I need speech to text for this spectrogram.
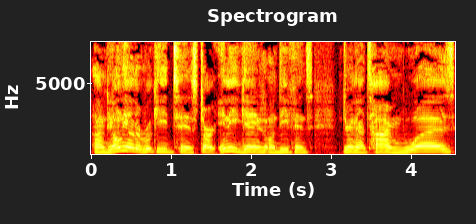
Um, the only other rookie to start any games on defense during that time was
